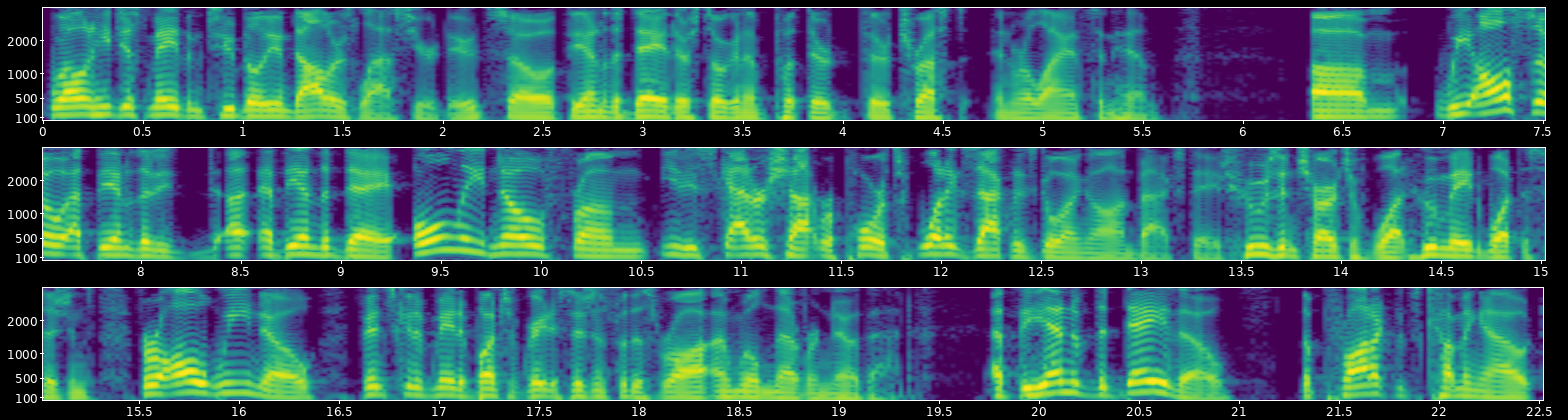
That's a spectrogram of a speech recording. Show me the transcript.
Well, and he just made them two billion dollars last year, dude. So at the end of the day, they're still going to put their their trust and reliance in him. Um, we also, at the end of the uh, at the end of the day, only know from you know, these scattershot reports what exactly is going on backstage, who's in charge of what, who made what decisions. For all we know, Vince could have made a bunch of great decisions for this Raw, and we'll never know that. At the end of the day, though, the product that's coming out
